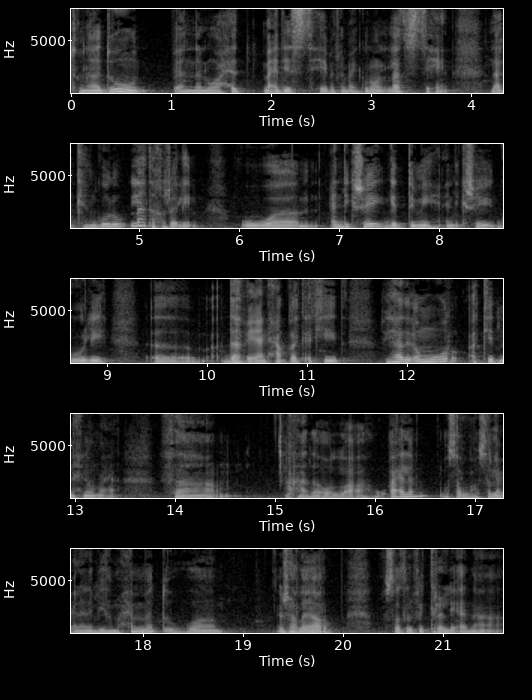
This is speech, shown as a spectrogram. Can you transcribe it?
تنادون بأن الواحد ما عاد يستحي مثل ما يقولون لا تستحين لكن قولوا لا تخجلين. وعندك شيء قدميه عندك شيء قوليه آه، دافعي عن حقك أكيد. في هذه الأمور أكيد نحن معه فهذا والله أعلم وصلى الله وسلم على نبينا محمد وإن شاء الله يا رب وصلت الفكرة اللي أنا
